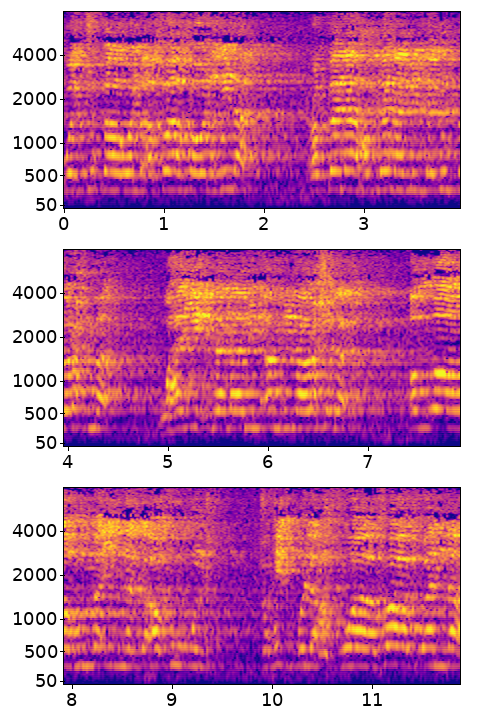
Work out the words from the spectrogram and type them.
والتقى والأفاق والغنى. ربنا هب لنا من لدنك رحمة وهيئ لنا من أمرنا رشدا. اللهم إنك عفو تحب العفو فاعف عنا.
